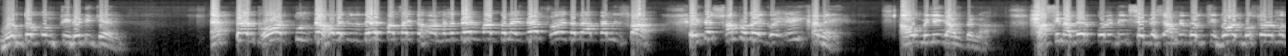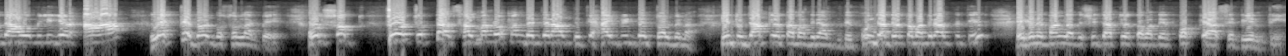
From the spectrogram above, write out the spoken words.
মধ্যপন্থী রেডিকেল একটা ঘর তুলতে হবে, যদি দেশ বাঁচাইতে হয়, নাহলে দেশ বাঁচবে না, এই দেশ হয়ে যাবে আফগানিস্তান। এই দেশ সাম্প্রদায়িক, এইখানে আওয়ামী লীগ আসবে না। হাসিনাদের পলিটিক্স এই দেশে, আমি বলছি দশ বছরের মধ্যে আওয়ামী লীগের আ লেখতে দশ বছর লাগবে। ওই সব চোর চোরটা সালমান রহমানদের যে রাজনীতি, হাইব্রিডদের চলবে না। কিন্তু জাতীয়তাবাদী রাজনীতি, কোন জাতীয়তাবাদী রাজনীতি? এখানে বাংলাদেশি জাতীয়তাবাদের পক্ষে আছে বিএনপি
